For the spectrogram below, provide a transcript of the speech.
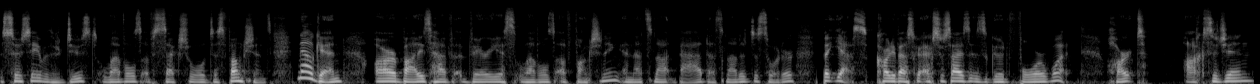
associated with reduced levels of sexual dysfunctions. Now again, again, our bodies have various levels of functioning, and that's not bad. That's not a disorder. But yes, cardiovascular exercise is good for what? Heart, oxygen,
